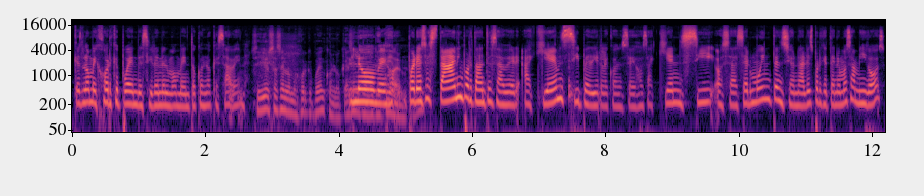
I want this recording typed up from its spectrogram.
que es lo mejor que pueden decir en el momento con lo que saben Sí, ellos hacen lo mejor que pueden con lo que hacen. lo que mejor. tienen. Por eso es tan importante saber a quién sí pedirle consejos, a quién sí, o sea, ser muy intencionales porque tenemos amigos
